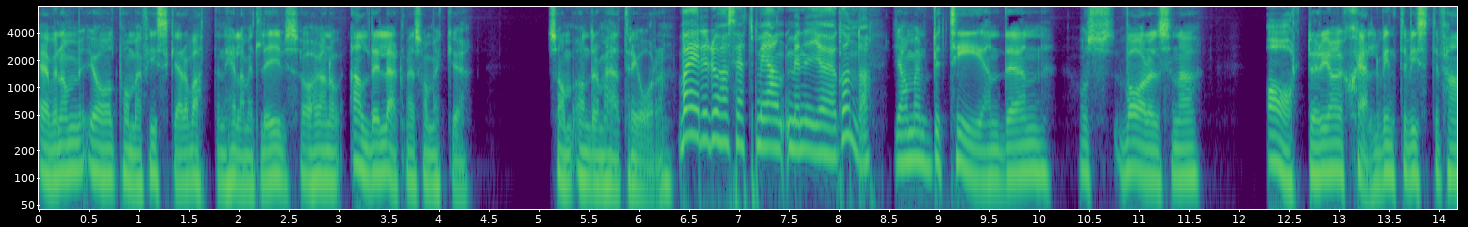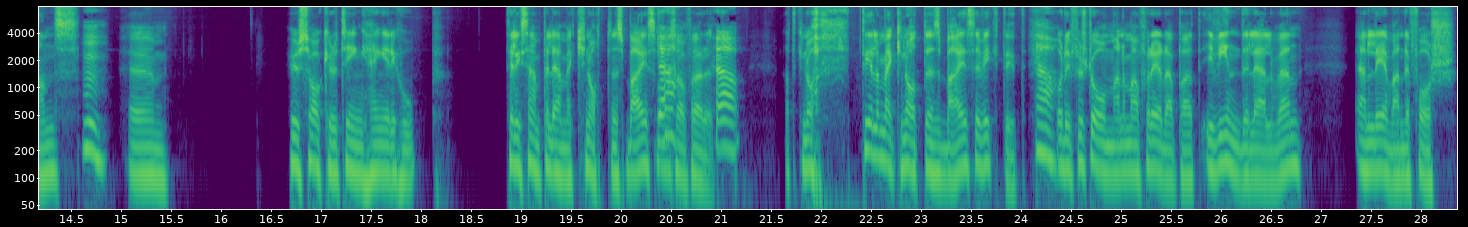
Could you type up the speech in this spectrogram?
Även om jag har hållit på med fiskar och vatten hela mitt liv, så har jag nog aldrig lärt mig så mycket som under de här tre åren. Vad är det du har sett med, med nya ögon då? Ja, men beteenden hos varelserna, arter jag själv inte visste fanns. Mm. Ehm, hur saker och ting hänger ihop. Till exempel det här med knottens bajs som jag sa förut. Ja. Att kno till och med knottens bajs är viktigt. Ja. Och Det förstår man när man får reda på att i Vindelälven, en levande fors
